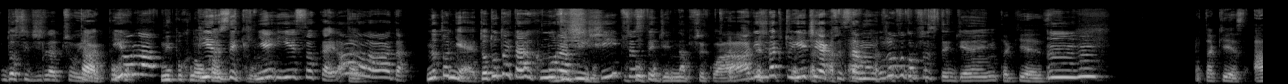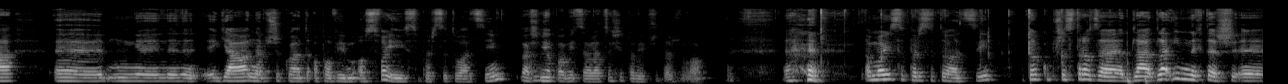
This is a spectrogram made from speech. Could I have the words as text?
dosyć źle czują. Tak, I puch- ona puchnął kostki. pierdyknie i jest okej. Okay. Tak. No to nie, to tutaj ta chmura Wisi. wisi, przez tydzień na przykład. I się tak czujecie jak przed samą burzą, tylko przez tydzień. Tak jest. Mhm. Tak jest. A ja na przykład opowiem o swojej super sytuacji. Właśnie opowiedz Ola, co się Tobie przydarzyło? o mojej super sytuacji. To ku przestrodze dla, dla innych też, e,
